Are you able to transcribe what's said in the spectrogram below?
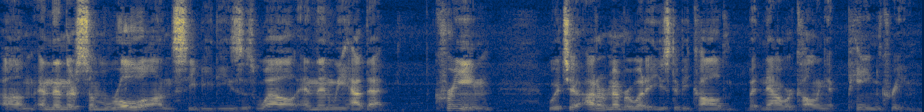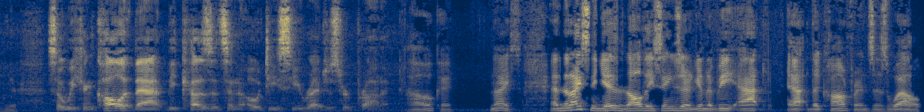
um, and then there's some roll-on CBDs as well. And then we have that cream, which uh, I don't remember what it used to be called, but now we're calling it pain cream. So we can call it that because it's an OTC registered product. Oh, okay. Nice. And the nice thing is, is all these things are going to be at at the conference as well.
